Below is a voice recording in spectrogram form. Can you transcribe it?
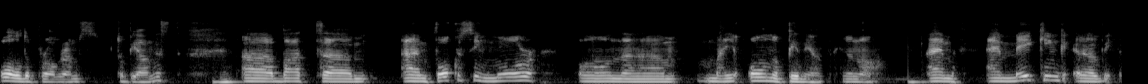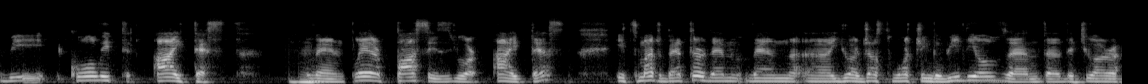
all the programs to be honest. Mm-hmm. Uh, but um, I'm focusing more on um, my own opinion. You know, I'm I'm making uh, we, we, call it eye test. Mm-hmm. When player passes your eye test, it's much better than when uh, you are just watching the videos and uh, that you are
